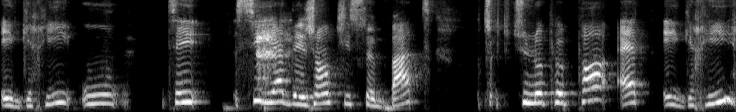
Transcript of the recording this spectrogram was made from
aigris ou, tu sais, s'il y a des gens qui se battent, tu, ne peux pas être aigri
